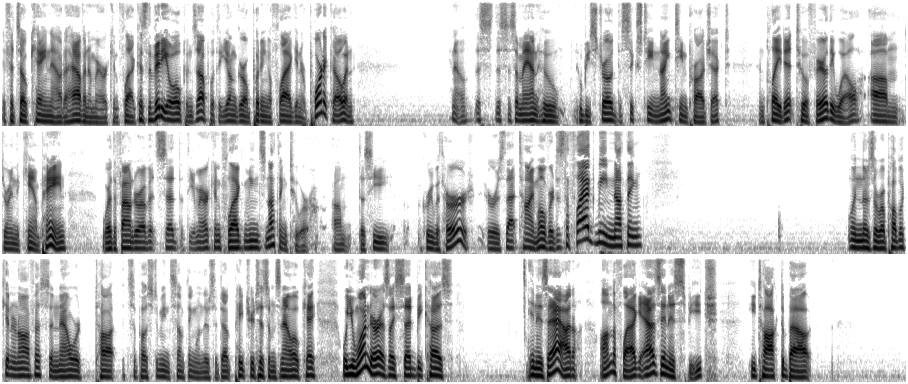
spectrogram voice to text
if it's okay now to have an American flag because the video opens up with a young girl putting a flag in her portico and you know, this this is a man who who bestrode the 1619 project and played it to a fairly well um, during the campaign, where the founder of it said that the American flag means nothing to her. Um, does he agree with her, or is that time over? Does the flag mean nothing when there's a Republican in office, and now we're taught it's supposed to mean something when there's a de- patriotism's now okay? Well, you wonder, as I said, because in his ad on the flag, as in his speech, he talked about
